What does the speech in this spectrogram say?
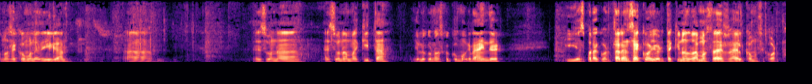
No sé cómo le digan. Uh, es, una, es una maquita. Yo lo conozco como grinder. Y es para cortar en seco. Y ahorita aquí nos va a mostrar Israel cómo se corta.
